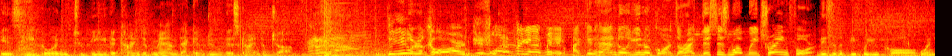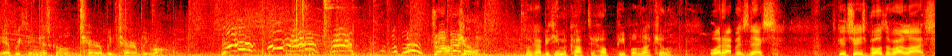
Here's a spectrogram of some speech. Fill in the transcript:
is he going to be the kind of man that can do this kind of job? The unicorn! He's laughing at me! I can handle unicorns, all right? This is what we train for. These are the people you call when everything has gone terribly, terribly wrong. Drop it! Kill him! Look, I became a cop to help people, not kill them. What happens next? It's gonna change both of our lives.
